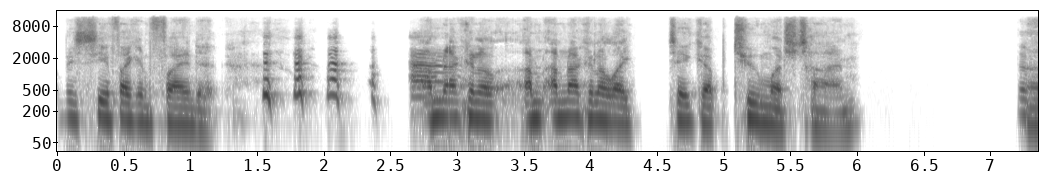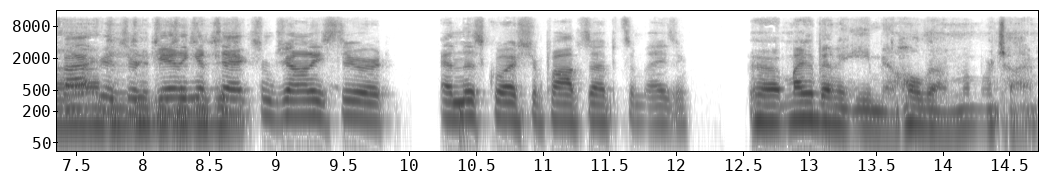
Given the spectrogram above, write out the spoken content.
Let me see if I can find it. I'm not gonna I'm I'm not gonna like take up too much time. The Uh, fact that you're getting a text from Johnny Stewart and this question pops up, it's amazing. Uh, it might have been an email. Hold on one more time.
